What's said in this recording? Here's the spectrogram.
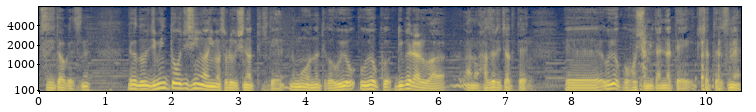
続いたわけですね。だけど自民党自身は今それを失ってきてもうなんていうか右翼リベラルはあの外れちゃって、えー、右翼保守みたいになってきちゃってですね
